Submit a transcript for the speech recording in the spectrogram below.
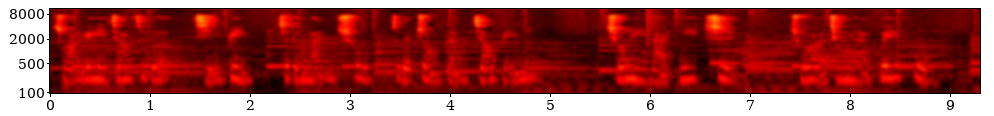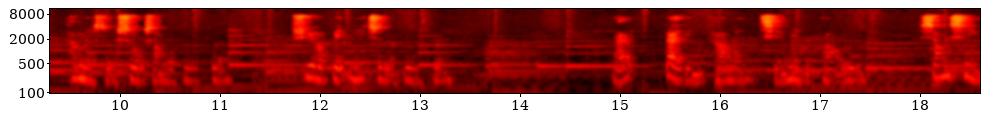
主要愿意将这个疾病、这个难处、这个重担交给你，求你来医治，主啊求你来恢复他们所受伤的部分，需要被医治的部分，来带领他们前面的道路。相信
